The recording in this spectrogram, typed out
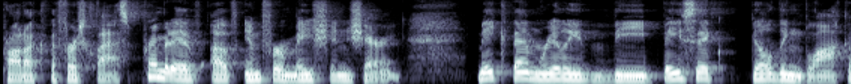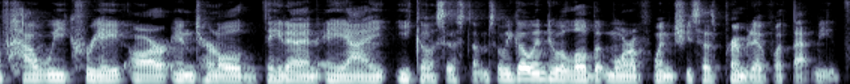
product the first class primitive of information sharing. Make them really the basic building block of how we create our internal data and AI ecosystem. So we go into a little bit more of when she says primitive, what that means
